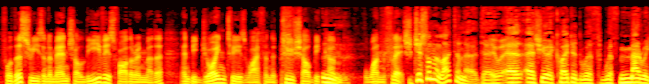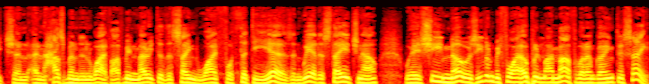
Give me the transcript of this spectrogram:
For this reason, a man shall leave his father and mother and be joined to his wife, and the two shall become one flesh. Just on a lighter note, uh, as you equated with, with marriage and, and husband and wife, I've been married to the same wife for 30 years, and we're at a stage now where she knows, even before I open my mouth, what I'm going to say,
